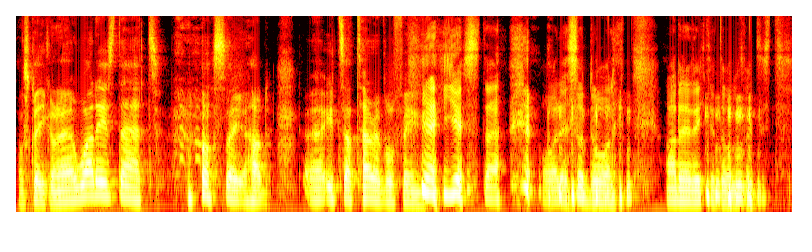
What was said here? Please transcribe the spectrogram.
Och skriker hon What is that? Och säger han "Uh, It's a terrible thing. Just det! Åh, det är så dåligt. Ja, det är riktigt dåligt faktiskt.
